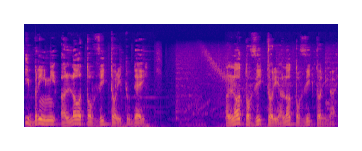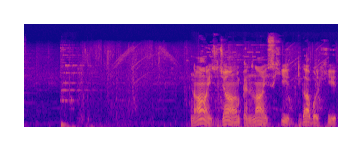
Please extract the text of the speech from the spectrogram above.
He bring me a lot of victory today. A lot of victory, a lot of victory, guys. Nice jump and nice hit, double hit.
